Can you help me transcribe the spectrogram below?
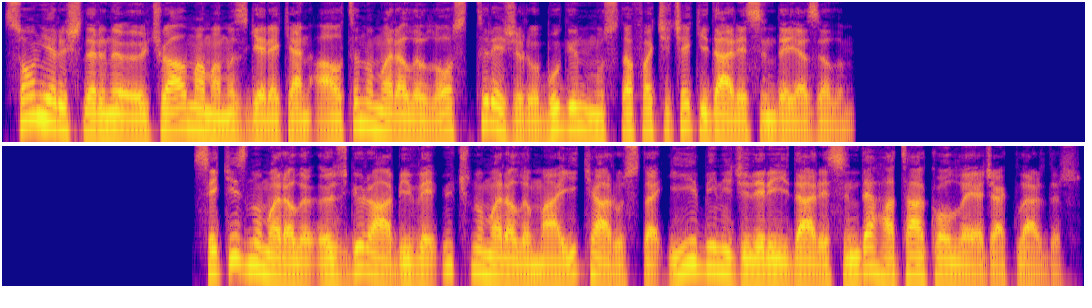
Son yarışlarını ölçü almamamız gereken 6 numaralı Lost Treasure'u bugün Mustafa Çiçek idaresinde yazalım. 8 numaralı Özgür abi ve 3 numaralı Mai Karus da iyi binicileri idaresinde hata kollayacaklardır.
